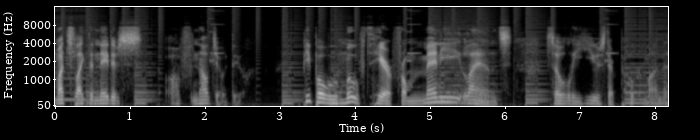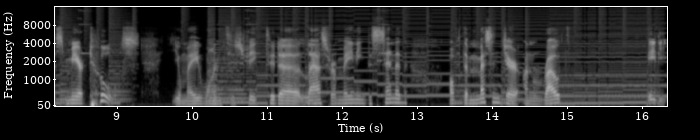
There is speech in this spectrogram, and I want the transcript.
much like the natives of Naljo do. People who moved here from many lands solely use their Pokemon as mere tools. You may want to speak to the last remaining descendant of the messenger on Route 80.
